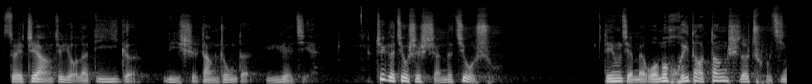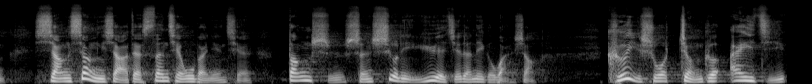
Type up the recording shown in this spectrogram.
所以这样就有了第一个历史当中的逾越节，这个就是神的救赎。弟兄姐妹，我们回到当时的处境，想象一下，在三千五百年前，当时神设立逾越节的那个晚上，可以说整个埃及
